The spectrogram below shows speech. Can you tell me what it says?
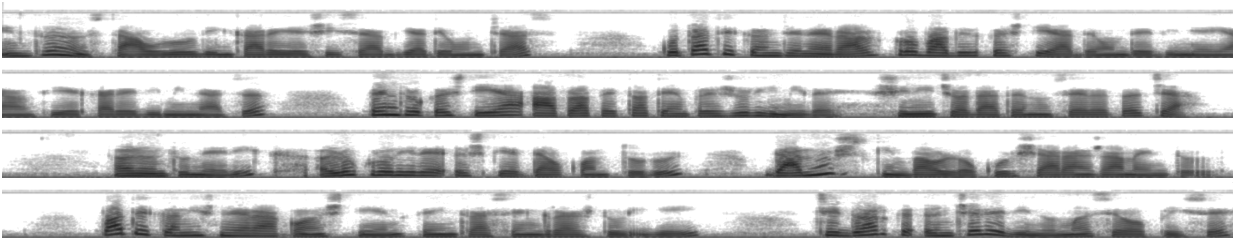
intră în staulul din care ieșise abia de un ceas, cu toate că, în general, probabil că știa de unde vine ea în fiecare dimineață, pentru că știa aproape toate împrejurimile și niciodată nu se rătăcea. În întuneric, lucrurile își pierdeau conturul, dar nu-și schimbau locul și aranjamentul. Poate că nici nu era conștient că intrase în grajdul ei, ci doar că în cele din urmă se oprise,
